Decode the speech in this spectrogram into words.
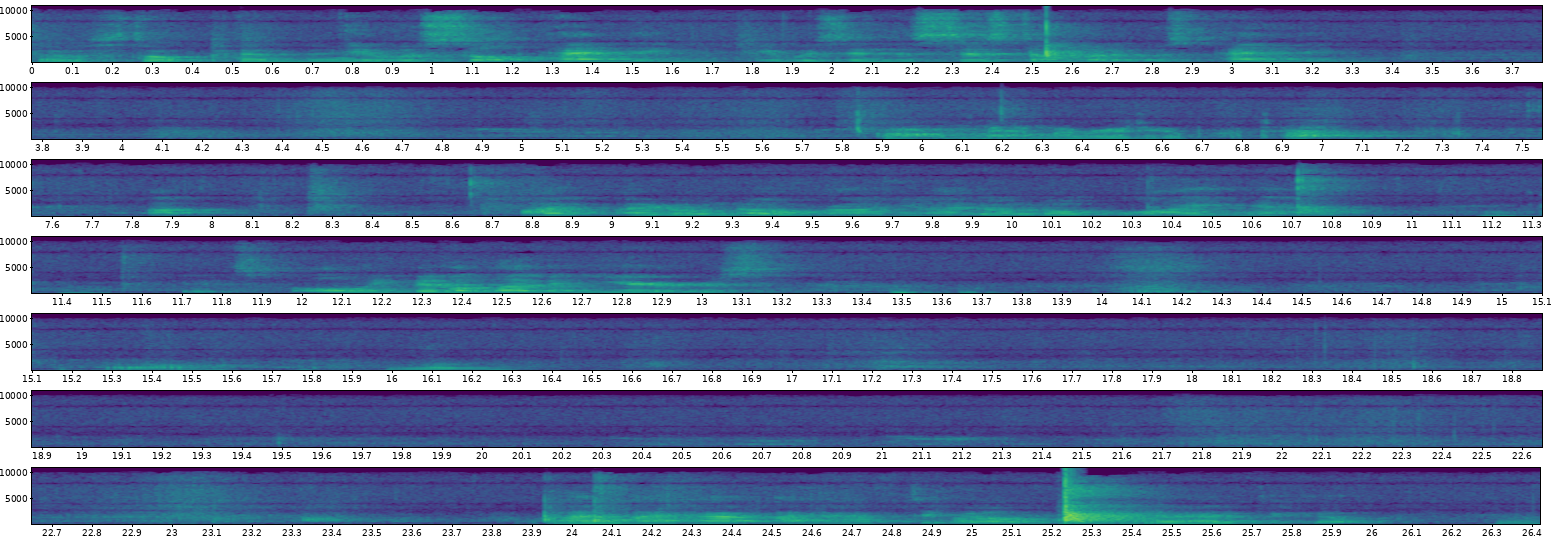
It was still pending. It was still pending. It was in the system, but it was pending. Oh man, my radio broke down. I, I don't know, Ronnie. I don't know why now. It's only been 11 years. Oh, 11. I, I have, I have to go. I have to go. Yeah.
